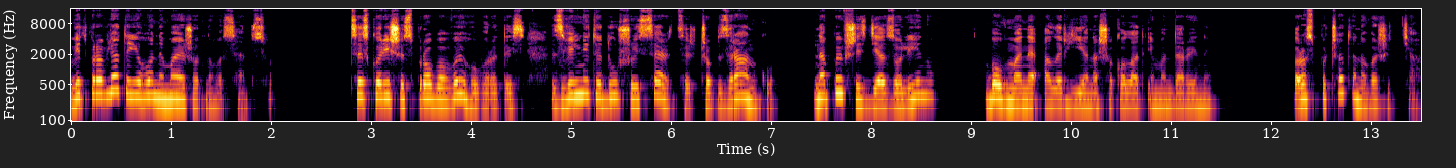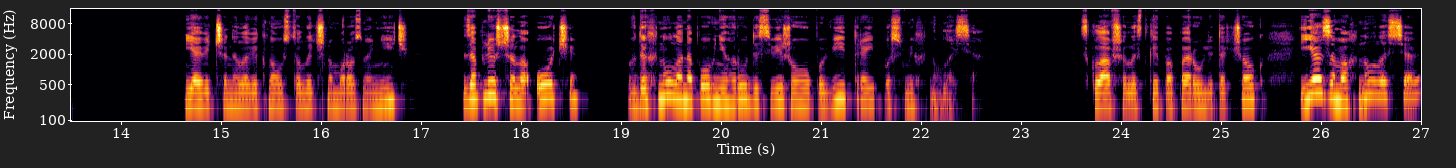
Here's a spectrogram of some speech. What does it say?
Відправляти його немає жодного сенсу. Це скоріше спроба виговоритись, звільнити душу і серце, щоб зранку, напившись діазоліну, бо в мене алергія на шоколад і мандарини, розпочати нове життя. Я відчинила вікно у столичну морозну ніч, заплющила очі, вдихнула на повні груди свіжого повітря і посміхнулася. Склавши листки паперу у літачок, я замахнулася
